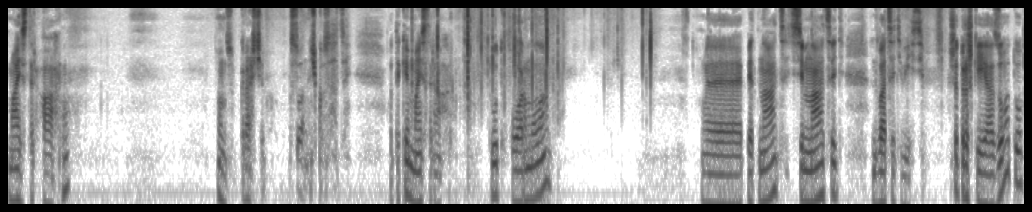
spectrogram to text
майстер агро. Он щоб краще сонечко за це. От таким майстер агро. Тут формула е, 15, 17, 28. Ще трошки є азоту,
